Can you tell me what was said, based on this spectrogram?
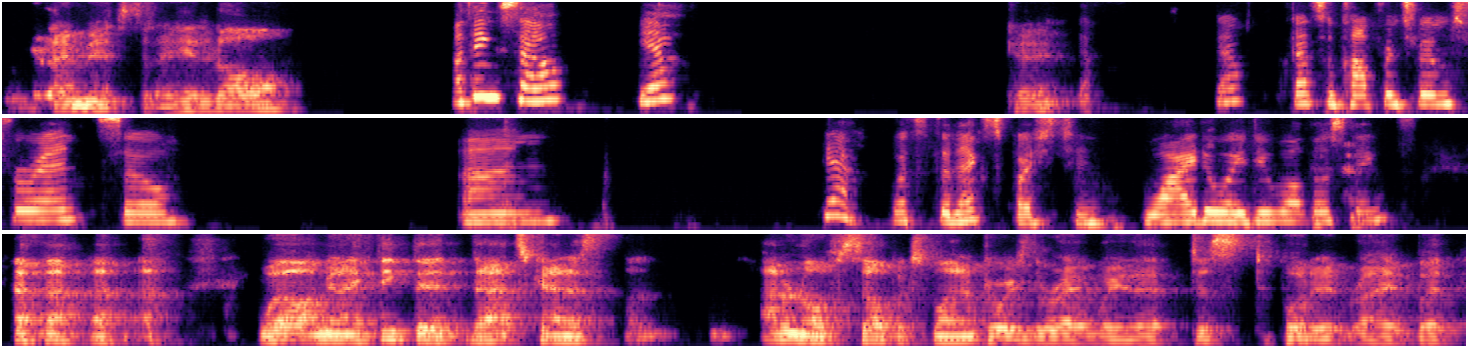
what did I miss? Did I hit it all? I think so. Yeah. Okay. Yeah. yeah. Got some conference rooms for rent. So, um, yeah. What's the next question? Why do I do all those things? well, I mean, I think that that's kind of, I don't know if self explanatory is the right way to, to, to put it, right? But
